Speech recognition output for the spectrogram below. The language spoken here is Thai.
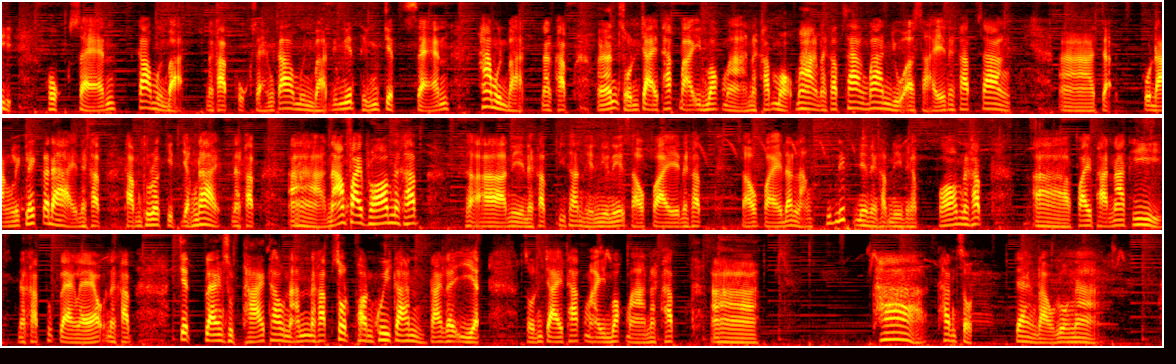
690,000 บาทนะครับ690,000 บาทนิดๆถึง 750,000 บาทนะครับเพราะฉะนั้นสนใจทักมาอินบ็อกมานะครับเหมาะมากนะครับสร้างบ้านอยู่อาศัยนะครับสร้างาจะโกดังเล็ก ๆ ก็ได้นะครับทำธุรกิจยังได้นะครับน้ำไฟพร้อมนะครับ นี่นะครับที่ท่านเห็นอยู่นี้เสาไฟนะครับเสาไฟด้านหลังลิบๆเนี่ยนะครับนี่นะครับพร้อมนะครับไฟผ่านหน้าที่นะครับทุกแปลงแล้วนะครับเจ็ดแปลงสุดท้ายเท่านั้นนะครับ สดผ่อนคุยกันรายละเอียดสนใจทักมาอินบ็อกมานะครับถ้าท่านสดแจ้งเราล่วงหน้า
